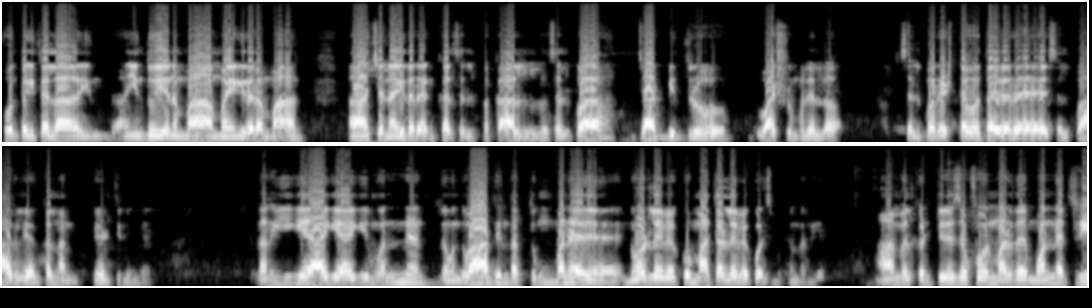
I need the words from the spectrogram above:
ಫೋನ್ ತೆಗಿತಾ ಇಲ್ಲ, ಇಂದು ಏನಮ್ಮ, ಅಮ್ಮ ಹೆಂಗಿದಾರಮ್ಮ? ಹಾ ಚೆನ್ನಾಗಿದ್ದಾರೆ ಅಂಕಲ್. ಸ್ವಲ್ಪ ಕಾಲ್, ಸ್ವಲ್ಪ ಜಾರ್ ಬಿದ್ರು ವಾಶ್ರೂಮ್ ಅಲ್ಲೆಲ್ಲೋ ಸ್ವಲ್ಪ ರೆಸ್ಟ್ ತಗೋತಾ ಇದಾರೆ, ಸ್ವಲ್ಪ ಆಗ್ಲಿ ಅಂಕಲ್ ನಾನು ಹೇಳ್ತೀನಿ ನಿಮ್ಗೆ. ನಾನು ಹೀಗೆ ಆಗಿ ಆಗಿ ಮೊನ್ನೆ ಒಂದು ವಾರದಿಂದ ತುಂಬಾನೇ ನೋಡ್ಲೇಬೇಕು, ಮಾತಾಡ್ಲೇಬೇಕು ಅನ್ಸ್ಬಿಟ್ಟು ನನಗೆ. ಆಮೇಲೆ ಕಂಟಿನ್ಯೂಸ್ ಫೋನ್ ಮಾಡಿದೆ, ಮೊನ್ನೆ ತ್ರೀ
